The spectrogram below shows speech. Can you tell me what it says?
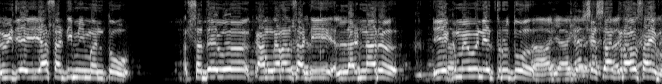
विजय यासाठी मी म्हणतो सदैव कामगारांसाठी लढणारं एकमेव नेतृत्व शशांकराव साहेब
